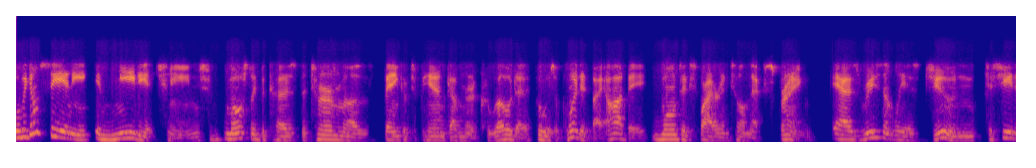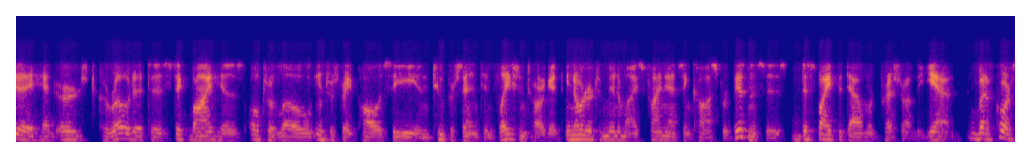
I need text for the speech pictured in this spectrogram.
Well, we don't see any immediate change, mostly because the term of Bank of Japan Governor Kuroda, who was appointed by Abe, won't expire until next spring as recently as June, Kishida had urged Kuroda to stick by his ultra low interest rate policy and 2% inflation target in order to minimize financing costs for businesses, despite the downward pressure on the yen. But of course,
